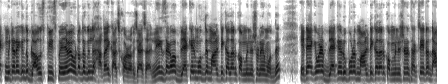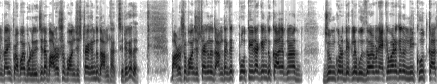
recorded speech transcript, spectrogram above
এক মিটারে কিন্তু ব্লাউজ পিস পেয়ে যাবে, ওটাতেও কিন্তু হাতায় কাজ করা হয়েছে আচ্ছা নেক্সট দেখাবো ব্ল্যাকের মধ্যে মাল্টি কালার কম্বিনেশনের মধ্যে। এটা একেবারে ব্ল্যাকের উপরে মাল্টি কালার কম্বিনেশনে থাকছে। এটা দামটা আমি প্রপার বলে দিচ্ছি, এটা বারোশো টাকা কিন্তু দাম থাকছে, ঠিক আছে? বারোশো পঞ্চাশ টাকা কিন্তু দাম থাকছে। প্রতিটা কিন্তু কাজ আপনারা জুম করে দেখলে বুঝতে পারবেন, একেবারে কিন্তু নিখুঁত কাজ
